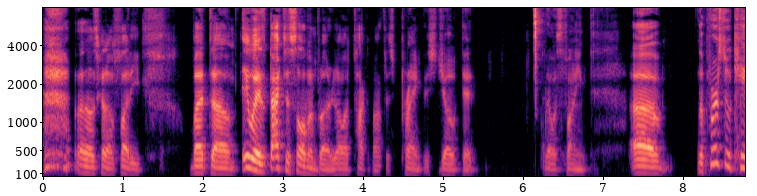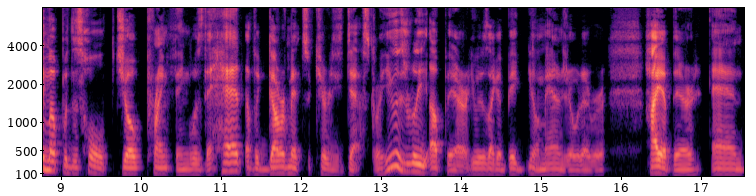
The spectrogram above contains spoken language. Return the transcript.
thought that was kind of funny. But um, anyways, back to Salomon Brothers. I want to talk about this prank, this joke that that was funny. Uh, the person who came up with this whole joke prank thing was the head of the government securities desk. Or he was really up there. He was like a big, you know, manager or whatever, high up there. And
